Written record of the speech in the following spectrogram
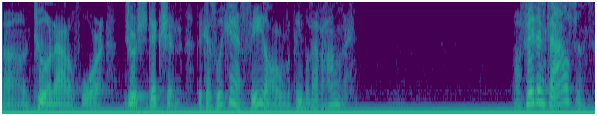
uh, 20904 jurisdiction because we can't feed all of the people that are hungry. We're feeding thousands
